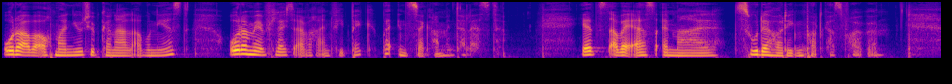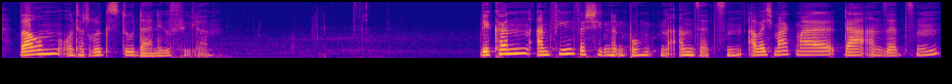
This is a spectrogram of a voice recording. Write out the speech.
oder aber auch meinen YouTube-Kanal abonnierst oder mir vielleicht einfach ein Feedback bei Instagram hinterlässt. Jetzt aber erst einmal zu der heutigen Podcast-Folge. Warum unterdrückst du deine Gefühle? Wir können an vielen verschiedenen Punkten ansetzen, aber ich mag mal da ansetzen,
